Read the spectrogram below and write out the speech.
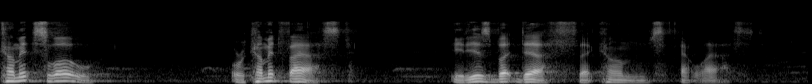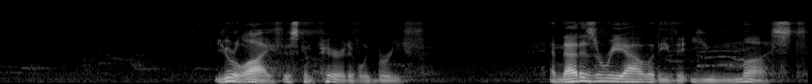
Come it slow or come it fast. It is but death that comes at last. Your life is comparatively brief. And that is a reality that you must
